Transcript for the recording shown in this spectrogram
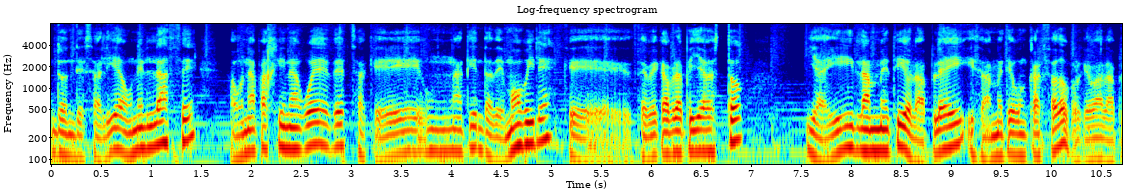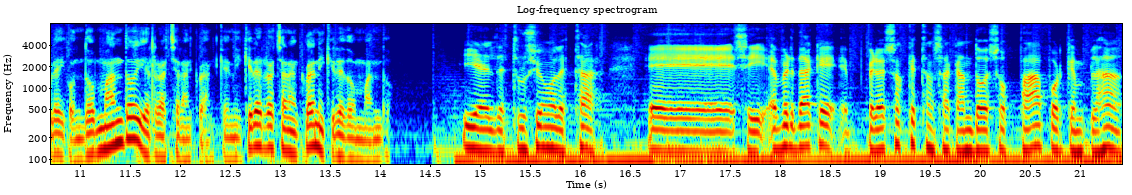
donde salía un enlace a una página web de esta que es una tienda de móviles que se ve que habrá pillado stock y ahí le han metido la Play y se la han metido con calzado porque va la Play con dos mandos y el Ratchet Clank, que ni quiere Ratchet Clank ni quiere dos mandos. Y el Destruction All. Eh, sí, es verdad que. Pero esos que están sacando esos packs porque en plan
